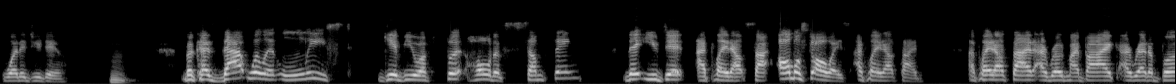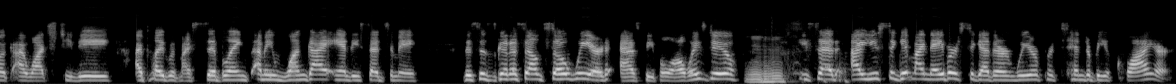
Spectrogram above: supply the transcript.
what did you do? Hmm because that will at least give you a foothold of something that you did. I played outside almost always. I played outside. I played outside. I rode my bike. I read a book. I watched TV. I played with my siblings. I mean, one guy, Andy, said to me, This is going to sound so weird, as people always do. Mm-hmm. He said, I used to get my neighbors together and we would pretend to be a choir.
